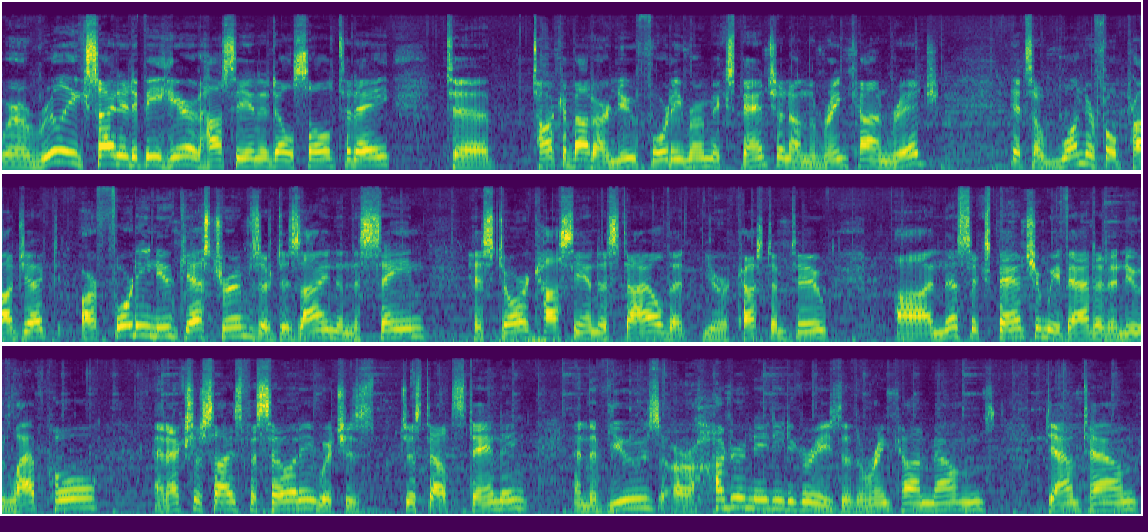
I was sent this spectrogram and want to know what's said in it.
We're really excited to be here at Hacienda del Sol today to talk about our new 40 room expansion on the Rincon Ridge. It's a wonderful project. Our 40 new guest rooms are designed in the same historic hacienda style that you're accustomed to. Uh, in this expansion, we've added a new lap pool, an exercise facility, which is just outstanding, and the views are 180 degrees of the Rincon Mountains, downtown,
